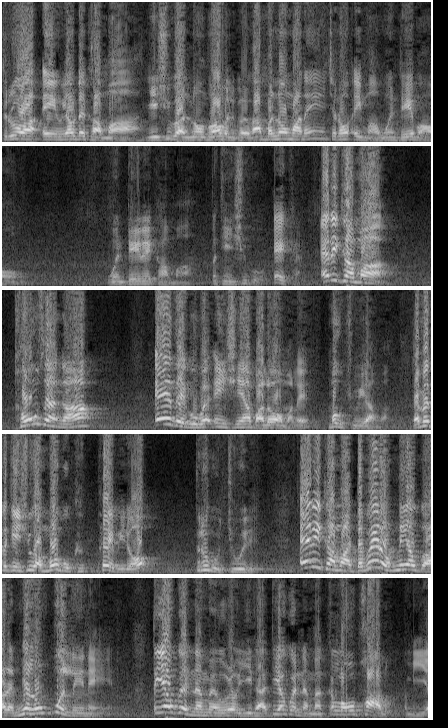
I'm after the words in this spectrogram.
သူတို့ကအိမ်ကိုရောက်တဲ့ခါမှာယေရှုကလွန်သွားမယ်လို့ပြောတာမလွန်ပါနဲ့ကျွန်တော်အိမ်မှာဝင်တဲပါအောင်ဝင်တဲတဲ့ခါမှာတခင်ရှုကိုဧည့်ခံအဲ့ဒီခါမှာထုံးစံကဧည့်သည်ကိုပဲအိမ်ရှင်ကမလုပ်အောင်မလဲမုတ်ချွေးရမှာဒါပေမဲ့တခင်ရှုကမုတ်ကိုဖဲ့ပြီးတော့သူတို့ကိုကျွေးတယ် အဲ့ဒီခါမှာတပည့်တော်နှစ်ယောက်ကတဲ့မျက်လုံးပွင့်လင်းတယ်တယောက်ကနာမည်ကိုတော့ရေးထားတယောက်ကနာမည်ကလောဖလို့အမည်ရ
